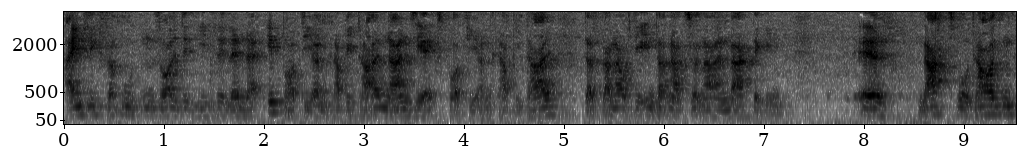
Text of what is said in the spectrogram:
eigentlich vermuten sollte, diese Länder importieren Kapital, nein, sie exportieren Kapital, das dann auf die internationalen Märkte ging. Äh, nach 2000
